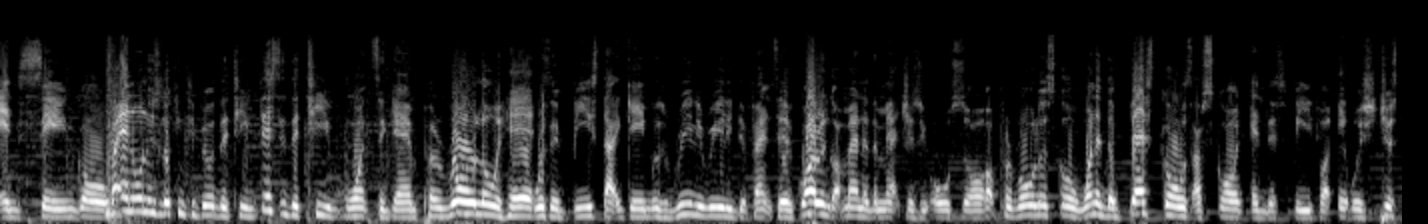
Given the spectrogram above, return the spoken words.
insane goal. For anyone who's looking to build the team, this is the team once again. Parolo here was a beast that game. It was really, really defensive. Guarin got man of the match as you all saw. But Parolo scored one of the best goals I've scored in this FIFA. It was just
